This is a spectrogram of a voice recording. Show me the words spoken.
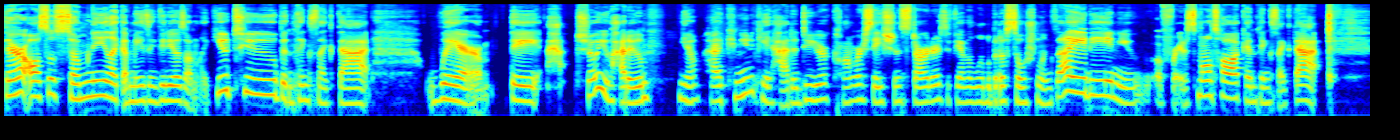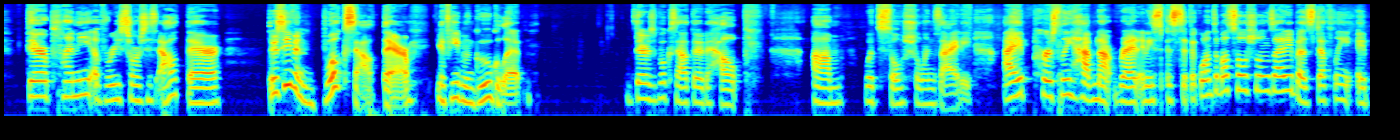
There are also so many like amazing videos on like YouTube and things like that where they show you how to you know how to communicate how to do your conversation starters if you have a little bit of social anxiety and you are afraid of small talk and things like that there are plenty of resources out there there's even books out there if you even google it there's books out there to help um, with social anxiety. I personally have not read any specific ones about social anxiety, but it's definitely a,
